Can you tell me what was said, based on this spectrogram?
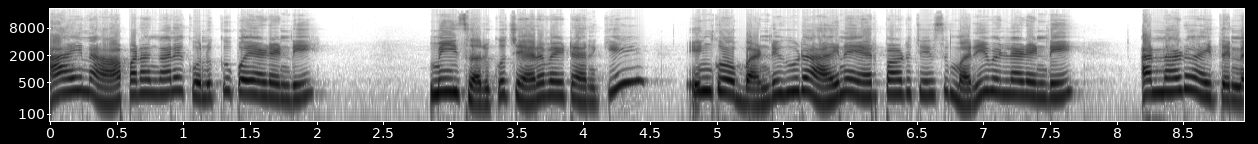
ఆయన ఆపడంగానే కొనుక్కుపోయాడండి. మీ సరుకు చేరవేయటానికి ఇంకో బండి కూడా ఆయన ఏర్పాటు చేసి మరీ వెళ్ళాడండి అన్నాడు అయితన్న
